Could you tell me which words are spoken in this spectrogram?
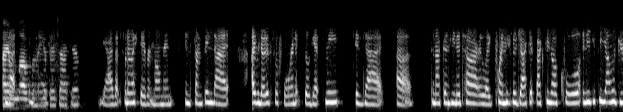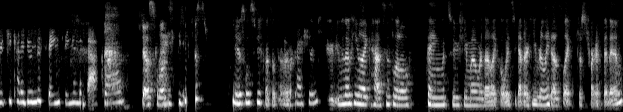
I That's love when they get their jackets. yeah, that's one of my favorite moments. And something that I've noticed before and it still gets me is that uh Tanaka and Hinata are like pointing to their jackets, acting all cool, and you can see Yamaguchi kind of doing the same thing in the background. Just wants he just he just wants to be friends with everyone. precious. Even though he like has his little thing with Tsukishima where they're like always together, he really does like just try to fit in.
